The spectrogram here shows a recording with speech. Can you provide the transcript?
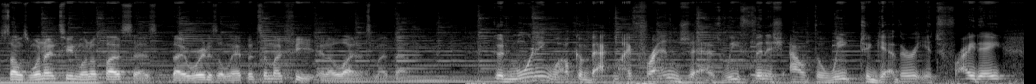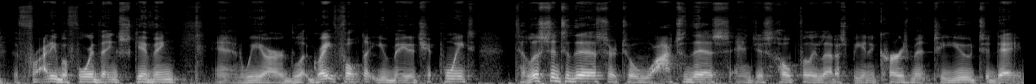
Psalms 119, 105 says, Thy word is a lamp unto my feet and a light unto my path. Good morning. Welcome back, my friends, as we finish out the week together. It's Friday, the Friday before Thanksgiving, and we are gl- grateful that you've made a ch- point to listen to this or to watch this and just hopefully let us be an encouragement to you today.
